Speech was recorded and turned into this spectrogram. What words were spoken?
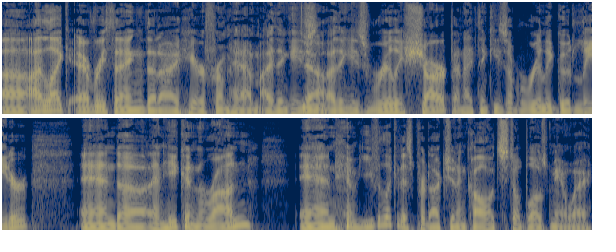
uh, I like everything that I hear from him. I think he's Yeah. I think he's really sharp, and I think he's a really good leader, and uh, and he can run. And you look at his production in college, it still blows me away.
